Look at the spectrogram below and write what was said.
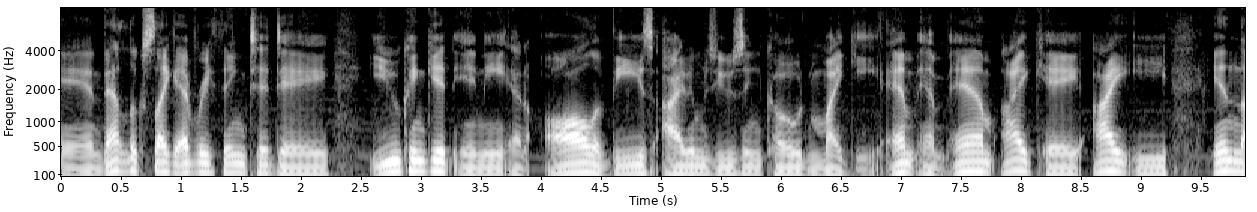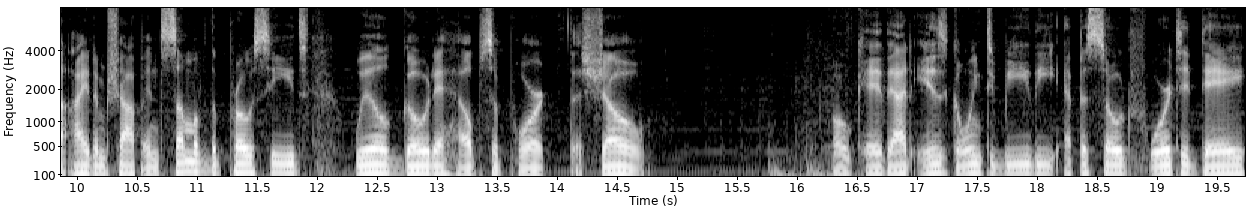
and that looks like everything today you can get any and all of these items using code mikey m m m i k i e in the item shop and some of the proceeds will go to help support the show Okay, that is going to be the episode for today.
